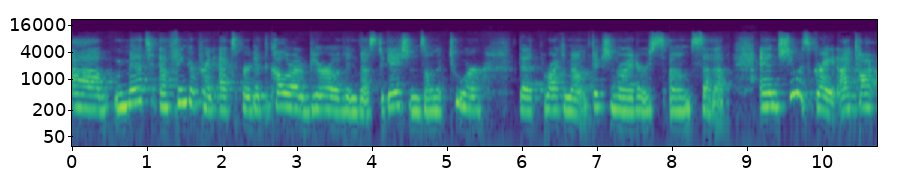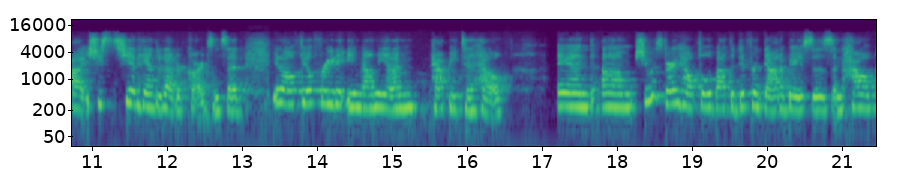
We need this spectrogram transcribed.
uh, met a fingerprint expert at the Colorado Bureau of Investigations on a tour that Rocky Mountain Fiction Writers um, set up, and she was great. I taught. she she had handed out her cards and said, you know, feel free to email me. I'm happy to help. And um, she was very helpful about the different databases and how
